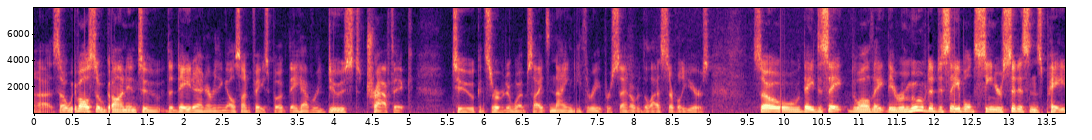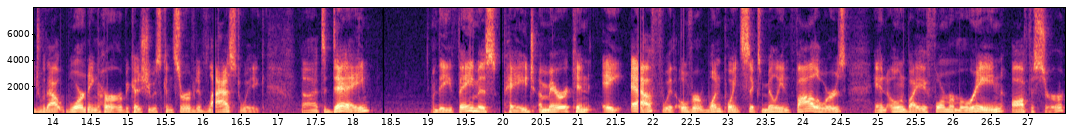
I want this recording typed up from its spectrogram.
Uh, so we've also gone into the data and everything else on Facebook. They have reduced traffic to conservative websites 93% over the last several years. So they disa- well they, they removed a disabled senior citizens page without warning her because she was conservative last week. Uh, today, the famous page American AF with over 1.6 million followers and owned by a former Marine officer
